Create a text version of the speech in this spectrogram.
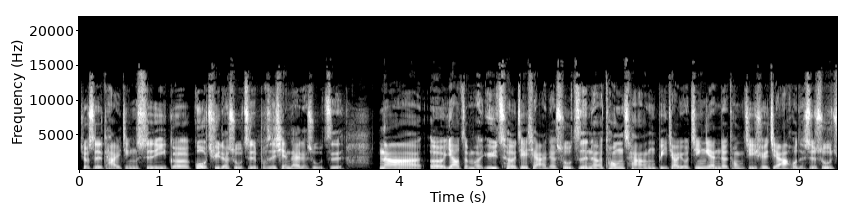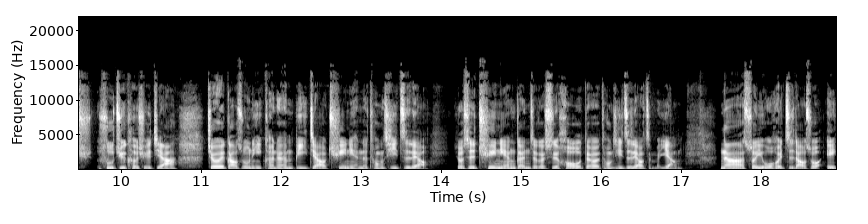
就是它已经是一个过去的数字，不是现在的数字。那呃，要怎么预测接下来的数字呢？通常比较有经验的统计学家或者是数据数据科学家就会告诉你，可能比较去年的同期资料。就是去年跟这个时候的同期资料怎么样？那所以我会知道说，诶，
